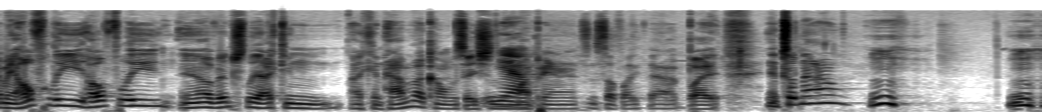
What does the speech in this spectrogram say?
I mean, hopefully, hopefully, you know, eventually I can I can have that conversation Yeah. with my parents and stuff like that. But until now, mm, mm,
